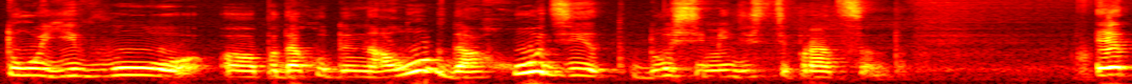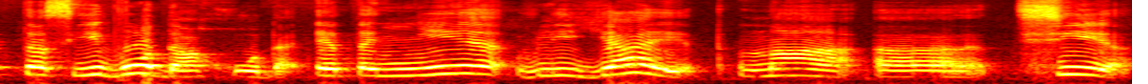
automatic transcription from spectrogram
то его э, подоходный налог доходит до 70%. Это с его дохода, это не влияет на э, те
